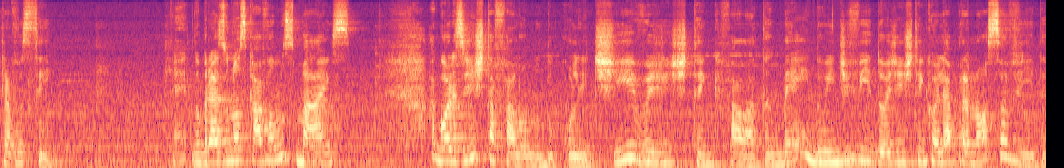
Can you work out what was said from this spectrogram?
para você. É, no Brasil nós cavamos mais. Agora, se a gente está falando do coletivo, a gente tem que falar também do indivíduo, a gente tem que olhar para a nossa vida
